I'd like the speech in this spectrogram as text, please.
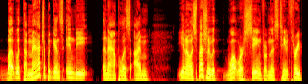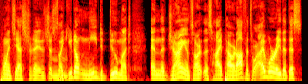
but with the matchup against Indianapolis, I'm you know especially with what we're seeing from this team, three points yesterday, and it's just like you don't need to do much. And the Giants aren't this high powered offense where I worry that this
